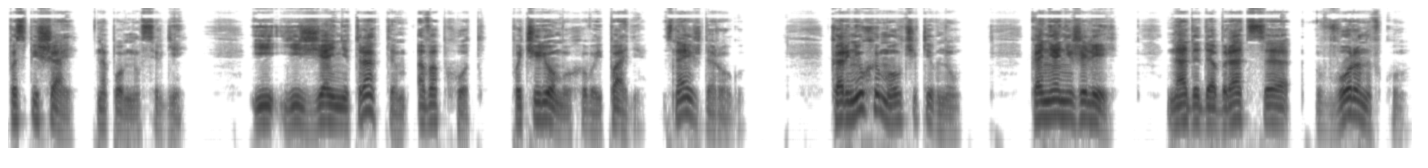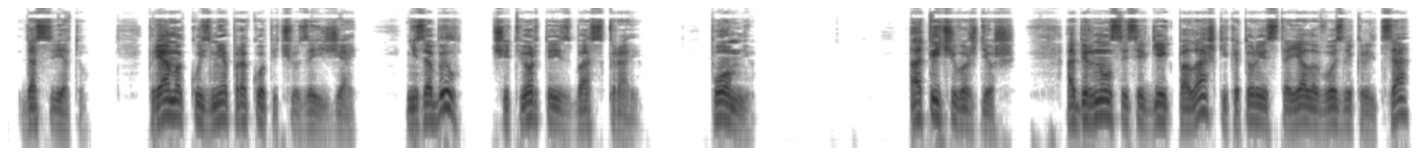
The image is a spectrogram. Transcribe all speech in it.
поспешай, — напомнил Сергей, — и езжай не трактом, а в обход, по Черемуховой паде. Знаешь дорогу? Корнюха молча кивнул. — Коня не жалей. Надо добраться в Вороновку до свету. Прямо к Кузьме Прокопичу заезжай. Не забыл? Четвертая изба с краю. — Помню. — А ты чего ждешь? Обернулся Сергей к Палашке, которая стояла возле крыльца,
